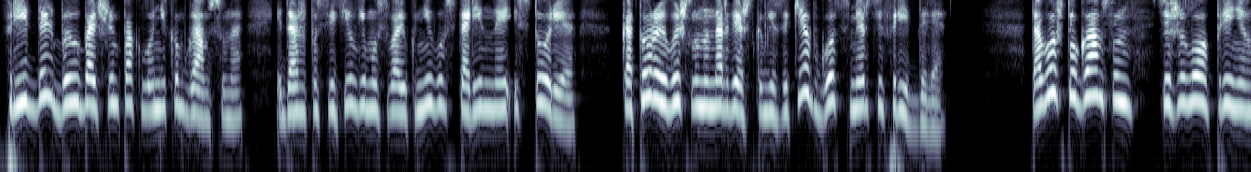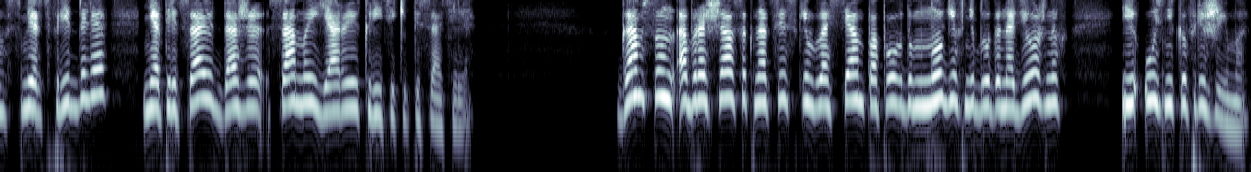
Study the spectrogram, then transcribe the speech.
Фриддель был большим поклонником Гамсуна и даже посвятил ему свою книгу «Старинная история», которая вышла на норвежском языке в год смерти Фридделя. Того, что Гамсун тяжело принял смерть Фридделя, не отрицают даже самые ярые критики писателя. Гамсун обращался к нацистским властям по поводу многих неблагонадежных и узников режима.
